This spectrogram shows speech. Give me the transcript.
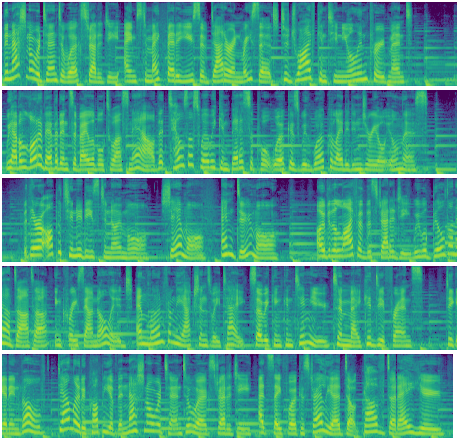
The National Return to Work strategy aims to make better use of data and research to drive continual improvement. We have a lot of evidence available to us now that tells us where we can better support workers with work-related injury or illness. But there are opportunities to know more, share more and do more. Over the life of the strategy, we will build on our data, increase our knowledge and learn from the actions we take so we can continue to make a difference. To get involved, download a copy of the National Return to Work Strategy at safeworkaustralia.gov.au.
